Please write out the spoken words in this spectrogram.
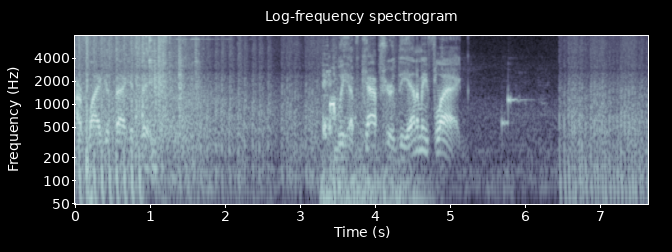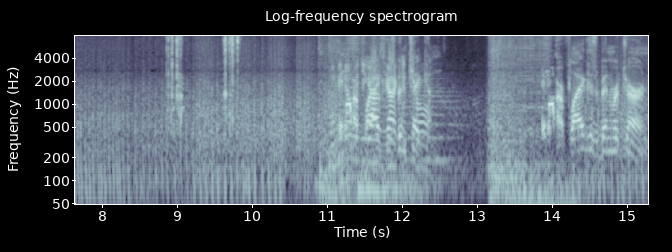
Our flag is back at base. We have captured the enemy flag. Let me know Our flag guys has got been control. taken. Our flag has been returned.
